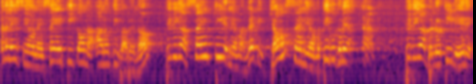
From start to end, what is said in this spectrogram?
မန္တလေးစင်အောင်နိုင်စိုင်းအတီးကောင်းတာအားလုံးသိပါပဲနော်ဖေဖေကစိုင်းတီးတဲ့နေရာမှာလက်တွေပြောင်းဆန်းနေအောင်မတီးဘူးခင်ဗျဖေဖေကဘယ်လိုတီးလဲတဲ့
